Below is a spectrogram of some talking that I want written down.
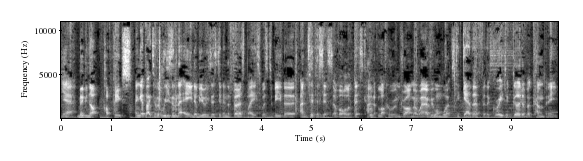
Yeah. Maybe not cupcakes. And get back to the reason that AEW existed in the first place was to be the antithesis of all of this kind of locker room drama where everyone works together for the greater good of a company,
